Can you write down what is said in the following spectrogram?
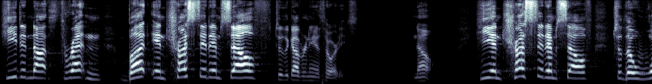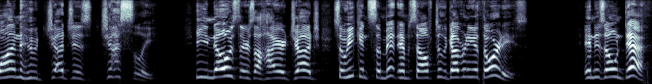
he did not threaten, but entrusted himself to the governing authorities. No. He entrusted himself to the one who judges justly. He knows there's a higher judge, so he can submit himself to the governing authorities. In his own death,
